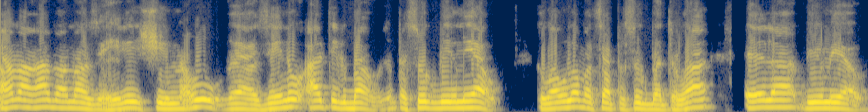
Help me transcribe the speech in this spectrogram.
אמר רב אמר זעירי, שמעו והאזינו, אל תגברו. זה פסוק בירמיהו. כלומר, הוא לא מצא פסוק בתורה, אלא בירמיהו.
